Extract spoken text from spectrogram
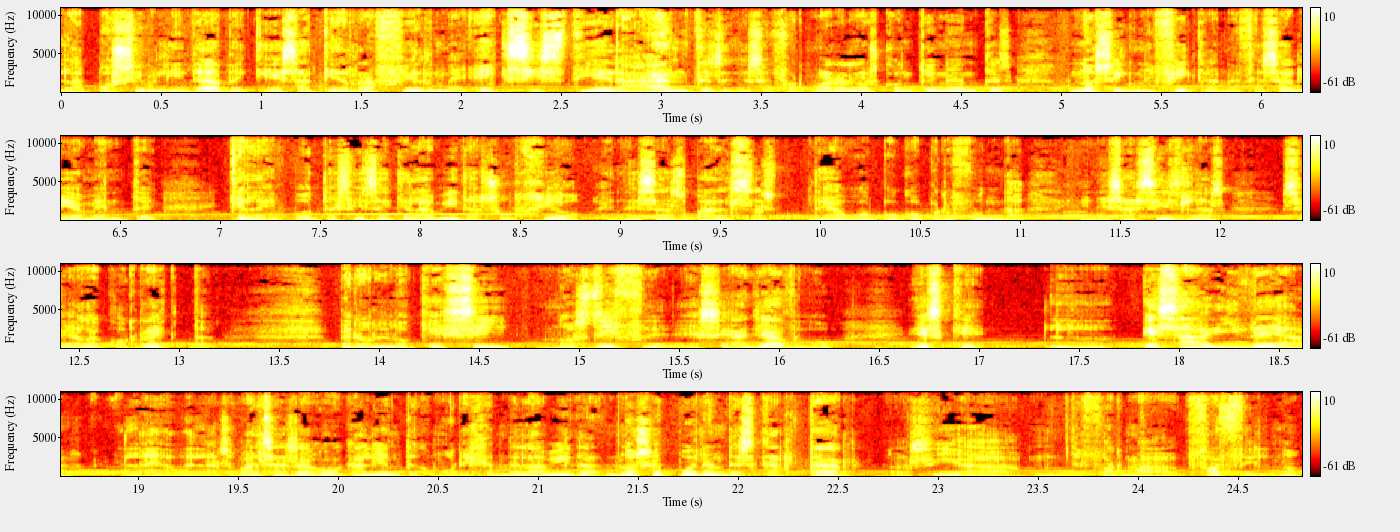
la posibilidad de que esa tierra firme existiera antes de que se formaran los continentes no significa necesariamente que la hipótesis de que la vida surgió en esas balsas de agua poco profunda, en esas islas, sea la correcta. Pero lo que sí nos dice ese hallazgo es que esa idea la de las balsas de agua caliente como origen de la vida, no se pueden descartar así de forma fácil, ¿no?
